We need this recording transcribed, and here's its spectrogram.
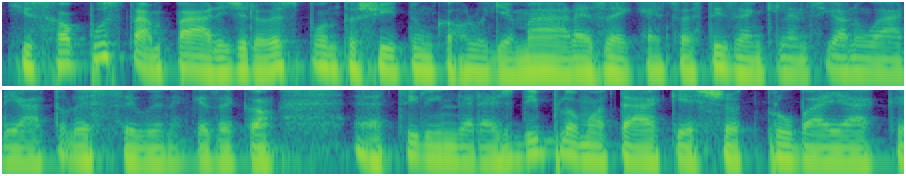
hisz ha pusztán Párizsra összpontosítunk, ahol ugye már 1919. januárjától összeülnek ezek a cilinderes diplomaták, és ott próbálják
